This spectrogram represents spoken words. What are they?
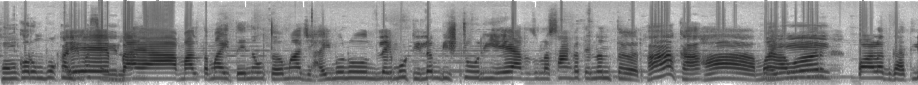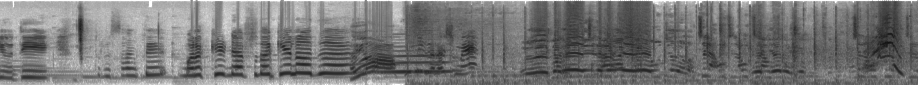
फोन करून बोकांडी ए बसायला? बाया मला तर माहिती नव्हतं. माझी आई म्हणून लय मोठी लंबी स्टोरी आहे. आता तुला सांगते नंतर. हा का? हा मायावर पाळत घातली होती. तुला सांगते मला किडनॅप सुद्धा केलं होतं. अयो रश्मी. उचल. उचला उचला उचला. उचला उचला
